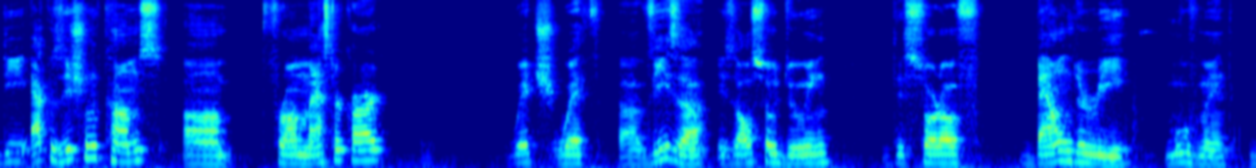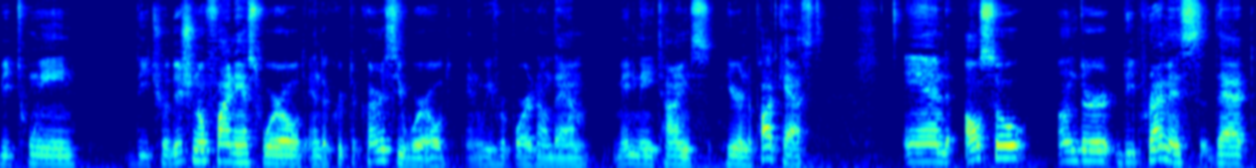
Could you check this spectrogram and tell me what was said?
The acquisition comes um, from MasterCard, which with uh, Visa is also doing this sort of boundary movement between the traditional finance world and the cryptocurrency world, and we've reported on them many, many times here in the podcast. And also under the premise that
